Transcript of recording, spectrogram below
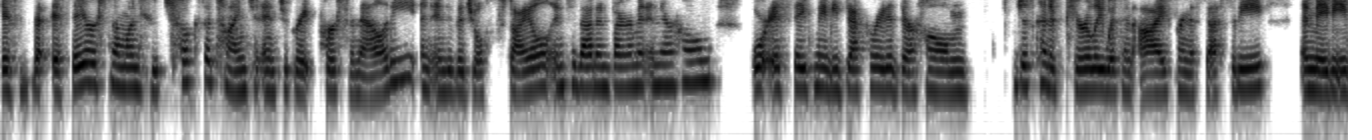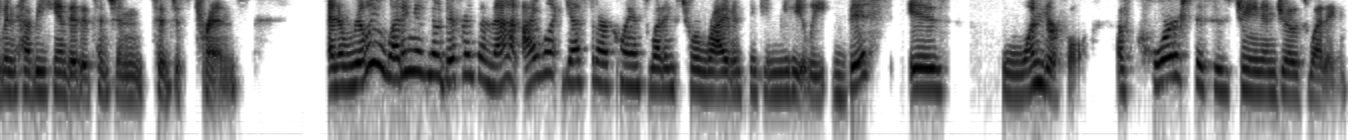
if the, if they are someone who took the time to integrate personality and individual style into that environment in their home, or if they've maybe decorated their home just kind of purely with an eye for necessity and maybe even heavy handed attention to just trends. And a really wedding is no different than that. I want guests at our clients' weddings to arrive and think immediately, this is wonderful. Of course, this is Jane and Joe's wedding,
